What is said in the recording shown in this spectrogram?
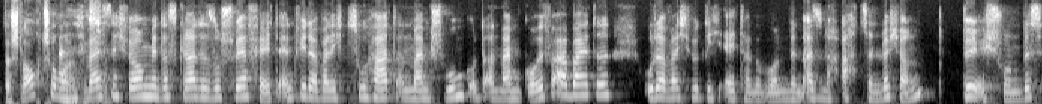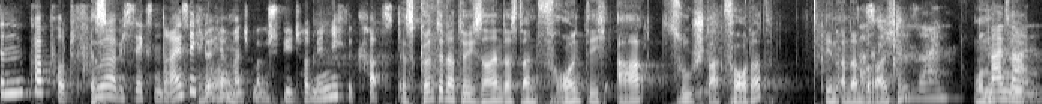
das schlaucht schon mal also ein bisschen. Ich weiß nicht, warum mir das gerade so schwer fällt. Entweder weil ich zu hart an meinem Schwung und an meinem Golf arbeite oder weil ich wirklich älter geworden bin. Also nach 18 Löchern bin ich schon ein bisschen kaputt. Früher habe ich 36 Löcher manchmal gespielt, hat mir nicht gekratzt. Es könnte natürlich sein, dass dein Freund dich A zu stark fordert in anderen das Bereichen. Könnte sein. Und, nein, nein.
